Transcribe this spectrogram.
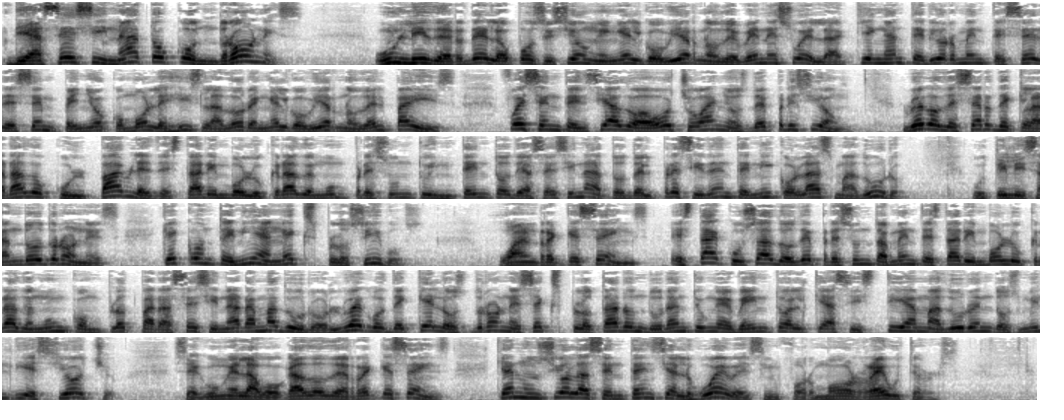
de asesinato con drones. Un líder de la oposición en el gobierno de Venezuela, quien anteriormente se desempeñó como legislador en el gobierno del país, fue sentenciado a ocho años de prisión, luego de ser declarado culpable de estar involucrado en un presunto intento de asesinato del presidente Nicolás Maduro utilizando drones que contenían explosivos. Juan Requesens está acusado de presuntamente estar involucrado en un complot para asesinar a Maduro luego de que los drones explotaron durante un evento al que asistía Maduro en 2018, según el abogado de Requesens, que anunció la sentencia el jueves, informó Reuters.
